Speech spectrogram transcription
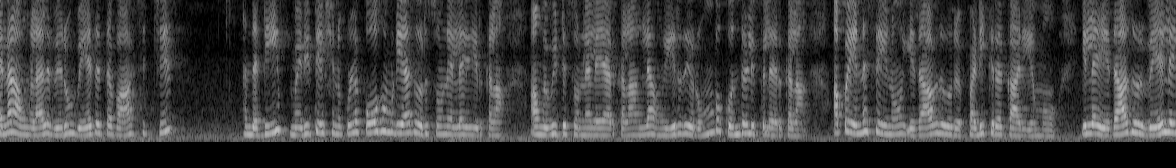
ஏன்னா அவங்களால வெறும் வேதத்தை வாசித்து அந்த டீப் மெடிடேஷனுக்குள்ளே போக முடியாத ஒரு சூழ்நிலை இருக்கலாம். அவங்க வீட்டு சூழ்நிலையாக இருக்கலாம். இல்லை அவங்க இறுதி ரொம்ப கொந்தளிப்பில் இருக்கலாம். அப்போ என்ன செய்யணும்? ஏதாவது ஒரு படிக்கிற காரியமோ இல்லை ஏதாவது ஒரு வேலை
